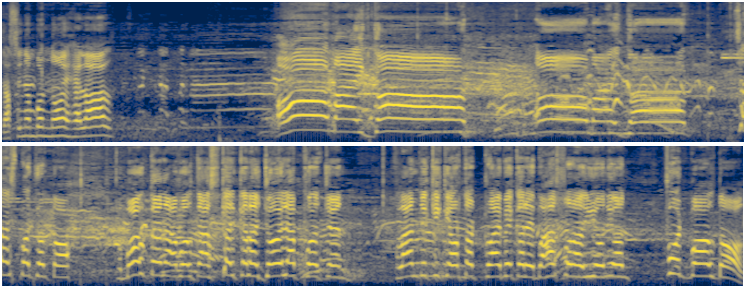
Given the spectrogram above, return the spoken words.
জার্সি নম্বর নয়, Helal. Oh my God! Oh my God! শেষ পর্যন্ত বলতে না বলতে আজকের খেলায় জয়লাভ করেছেন ফ্লান্টি কিকে অর্থাৎ ট্রাইবেকারে বাহাসরা ইউনিয়ন ফুটবল দল।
